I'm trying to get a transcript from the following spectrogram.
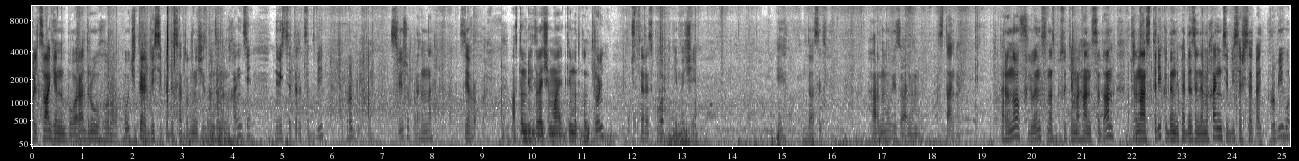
Volkswagen Bora другого року, 4250, 1,6 бензин на механіці, 232 пробігу. Свіжо пригнана з Європи. Автомобіль, до речі, має клімат-контроль, 4 склопідіймачі і досить гарному візуальному стані. Renault Fluence у нас по суті Megane седан, 13 рік, 1,5 дизель на механіці, 265 пробігу.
